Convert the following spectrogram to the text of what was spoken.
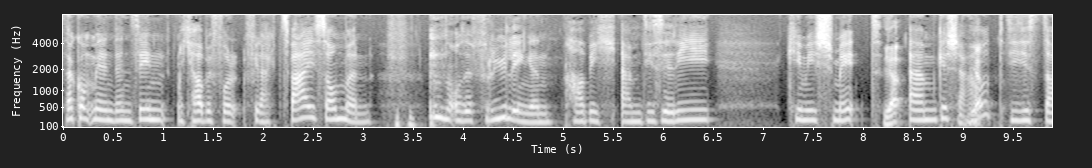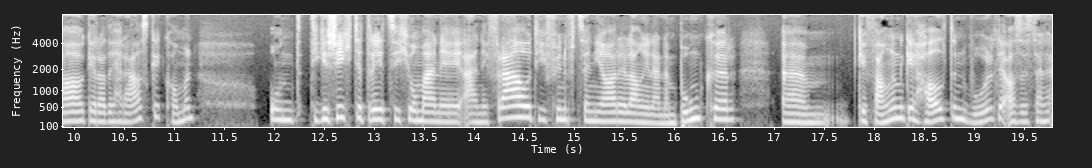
Da kommt mir in den Sinn, ich habe vor vielleicht zwei Sommern oder Frühlingen habe ich ähm, die Serie Kimi Schmidt ja. ähm, geschaut. Die ist da gerade herausgekommen. Und die Geschichte dreht sich um eine, eine Frau, die 15 Jahre lang in einem Bunker ähm, gefangen gehalten wurde. Also es ist eine,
